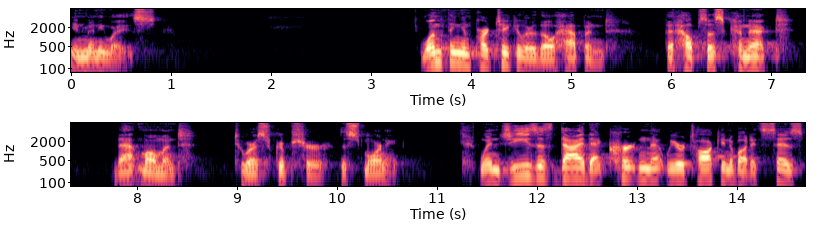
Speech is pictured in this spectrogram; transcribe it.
in many ways. One thing in particular, though, happened that helps us connect that moment to our scripture this morning. When Jesus died, that curtain that we were talking about, it says,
